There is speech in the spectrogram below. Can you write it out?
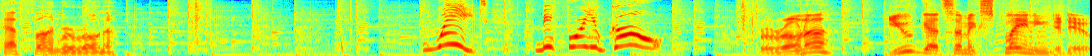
Have fun, Rorona. Wait! Before you go! Rorona, You've got some explaining to do.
